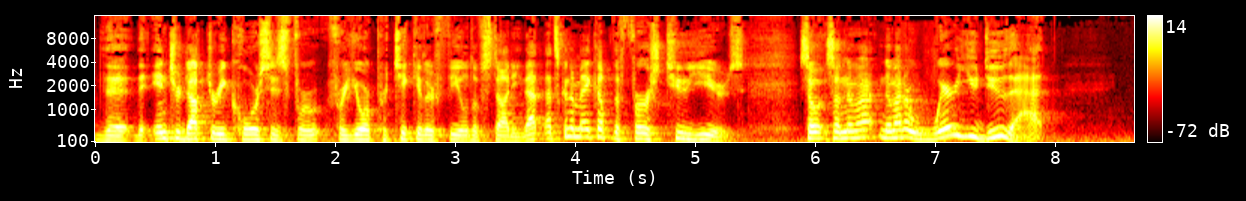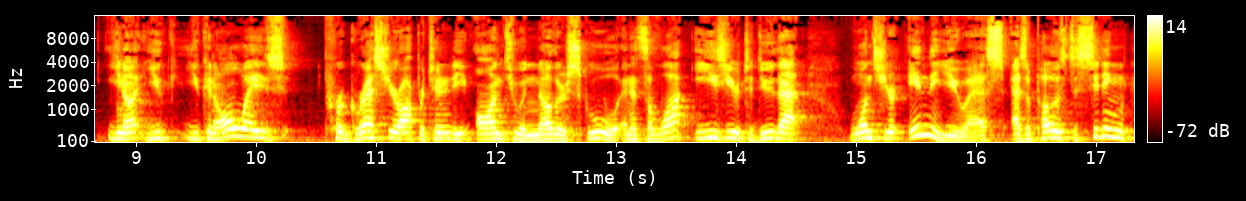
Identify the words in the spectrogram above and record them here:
the, the introductory courses for, for your particular field of study. That, that's going to make up the first two years. So, so no, matter, no matter where you do that, you know you you can always progress your opportunity onto another school and it's a lot easier to do that once you're in the US as opposed to sitting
